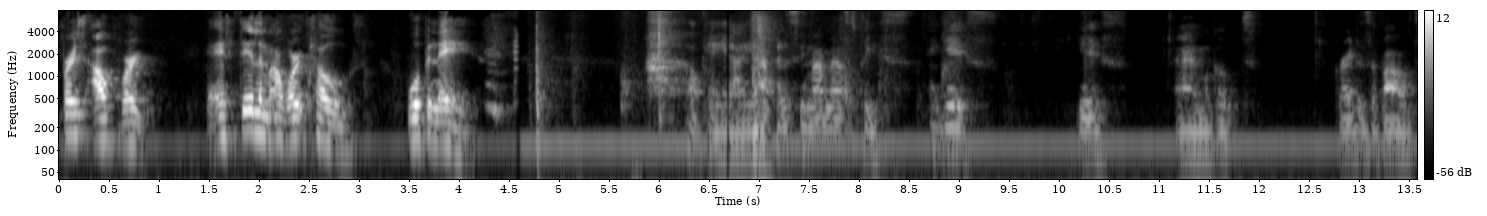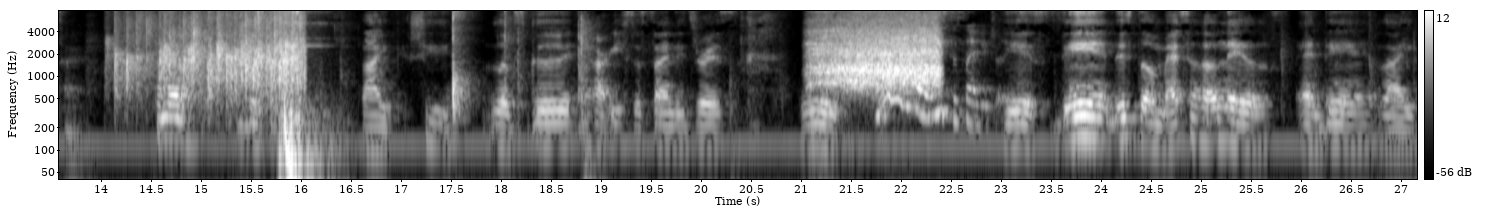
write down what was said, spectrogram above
Fresh out work. And still in my work clothes. Whooping ass. okay, y'all. Y'all finna see my mouthpiece. And yes. Yes. I am a GOAT. Greatest of all time. Come on. Like, she looks good in her Easter Sunday dress. Yeah. Didn't say Easter Sunday dress. Yes. Then this stuff matching her nails. And then like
